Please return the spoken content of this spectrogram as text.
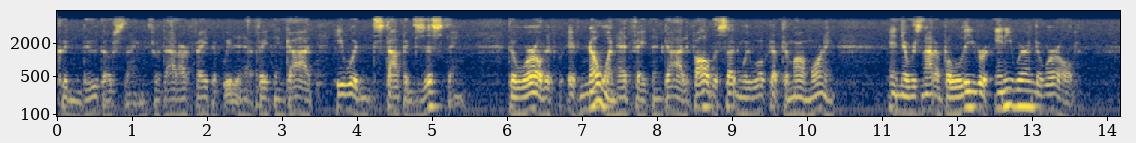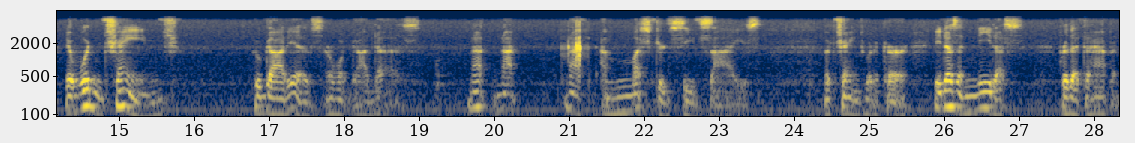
couldn't do those things without our faith. If we didn't have faith in God, He wouldn't stop existing. The world, if, if no one had faith in God, if all of a sudden we woke up tomorrow morning and there was not a believer anywhere in the world, it wouldn't change who God is or what God does. Not, not, not a mustard seed size of change would occur. He doesn't need us for that to happen,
